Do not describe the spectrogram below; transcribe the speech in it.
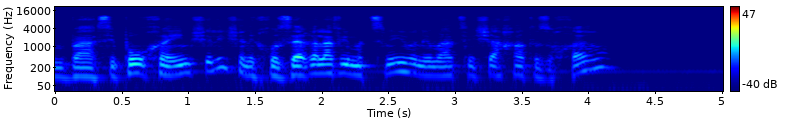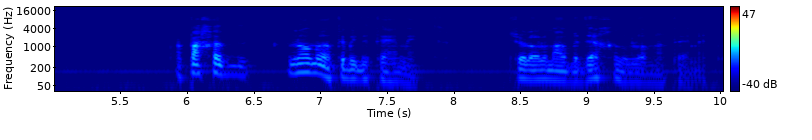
בסיפור חיים שלי, שאני חוזר אליו עם עצמי ואני אומר לעצמי, שחר, אתה זוכר? הפחד לא אומר תמיד את האמת. שלא לומר, בדרך כלל הוא לא אומר את האמת.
